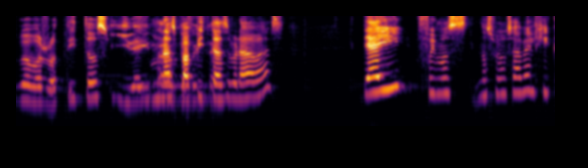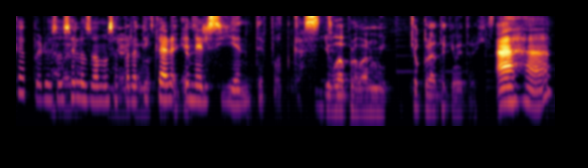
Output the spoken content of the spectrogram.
huevos rotitos, Y de ahí para unas papitas bravas. De ahí fuimos, nos fuimos a Bélgica, pero Ah, eso se los vamos a platicar en el siguiente podcast. Yo voy a probar mi chocolate que me trajiste. Ajá.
